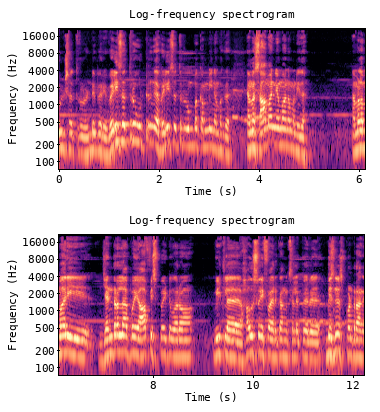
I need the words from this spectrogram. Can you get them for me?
உள் சத்ரு ரெண்டு பேரும் வெளி சத்ரு விட்டுருங்க வெளி சத்ரு ரொம்ப கம்மி நமக்கு. நம்ம சாமானியமான மனிதன். நம்மளை மாதிரி ஜென்ரலாக போய் ஆஃபீஸ் போயிட்டு வரோம். வீட்டில் ஹவுஸ் ஒய்ஃபாக இருக்காங்க சில பேர். பிஸ்னஸ் பண்ணுறாங்க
